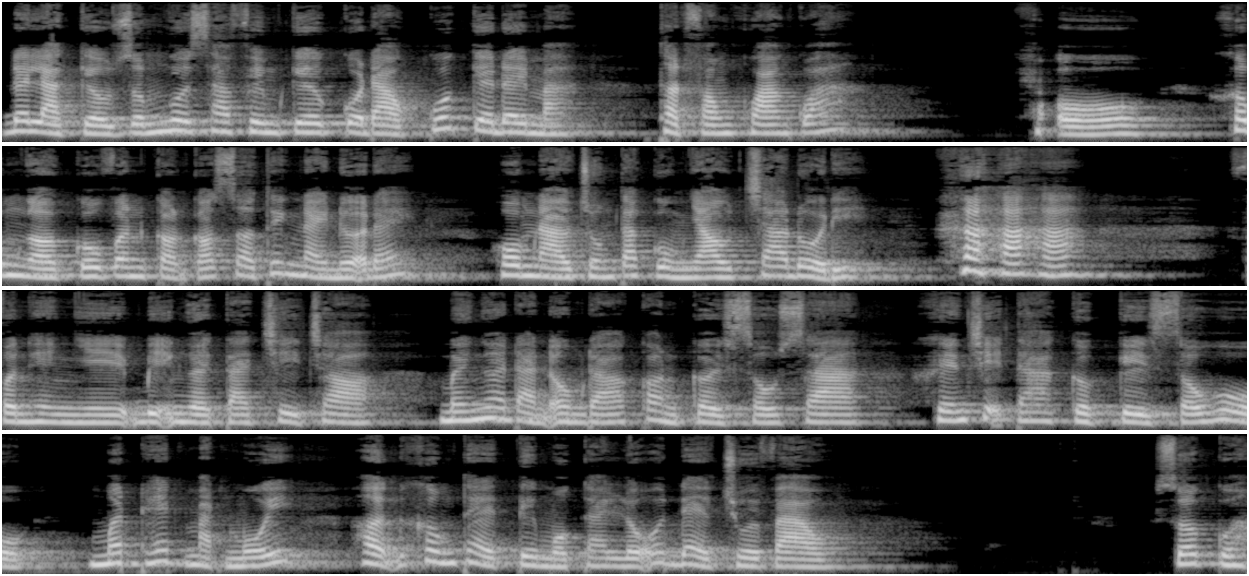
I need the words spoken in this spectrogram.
Đây là kiểu giống ngôi sao phim kia của đảo quốc kia đây mà, thật phong khoáng quá. Ồ, không ngờ cô Vân còn có sở thích này nữa đấy. Hôm nào chúng ta cùng nhau trao đổi đi. Ha ha ha. Vân Hình Nhi bị người ta chỉ trò, mấy người đàn ông đó còn cười xấu xa, khiến chị ta cực kỳ xấu hổ, mất hết mặt mũi, hận không thể tìm một cái lỗ để chui vào. Rốt cuộc,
